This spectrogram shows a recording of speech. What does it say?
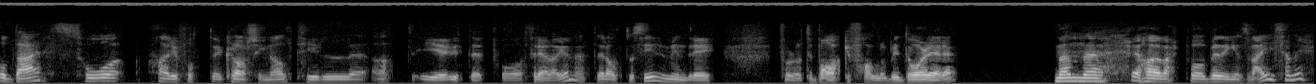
Og der så har jeg fått klarsignal til at jeg er ute på fredagen, etter alt å si. Med mindre jeg får noe tilbakefall og blir dårligere. Men eh, jeg har vært på bedringens vei, kjenner jeg.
